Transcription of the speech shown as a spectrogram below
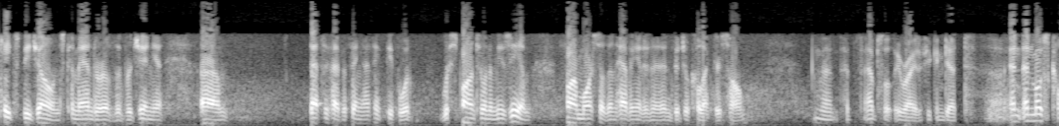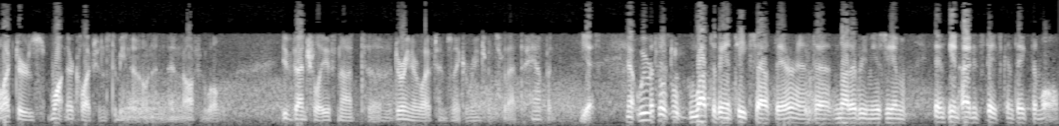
Catesby Jones, commander of the Virginia, um, that's the type of thing I think people would respond to in a museum far more so than having it in an individual collector's home. That, that's absolutely right. If you can get, uh, and and most collectors want their collections to be known, and, and often will eventually, if not uh, during their lifetimes, make arrangements for that to happen. Yes. Now we were but talking. There's lots of antiques out there, and uh, not every museum in the United States can take them all.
